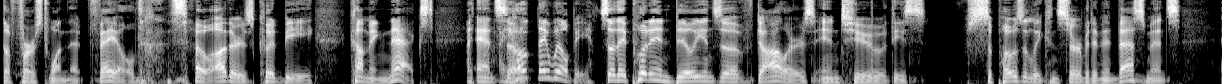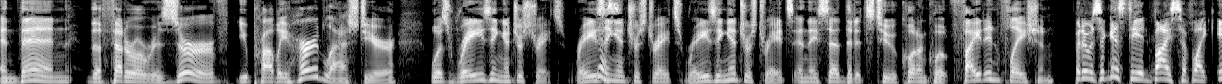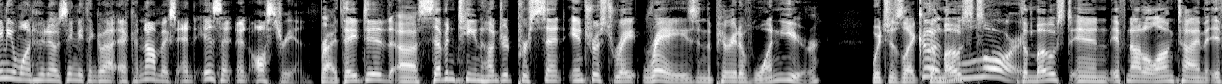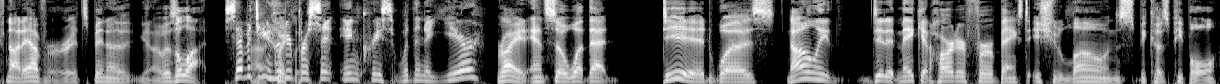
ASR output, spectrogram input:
the first one that failed. so others could be coming next. And so I hope they will be. so they put in billions of dollars into these supposedly conservative investments. And then the Federal Reserve, you probably heard last year, was raising interest rates, raising Yes. interest rates, raising interest rates. And they said that it's to quote unquote fight inflation. But it was against the advice of like anyone who knows anything about economics and isn't an Austrian. Right. They did a 1,700% interest rate raise in the period of one year. Which is like the most, Lord. the most in, if not a long time, if not ever. It's been a, you know, it was a lot. Seventeen hundred percent increase within a year. Right. And so what that did was not only did it make it harder for banks to issue loans because people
